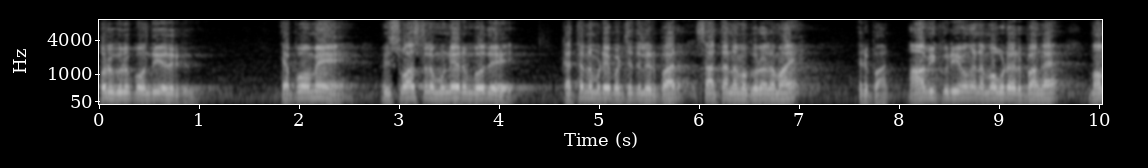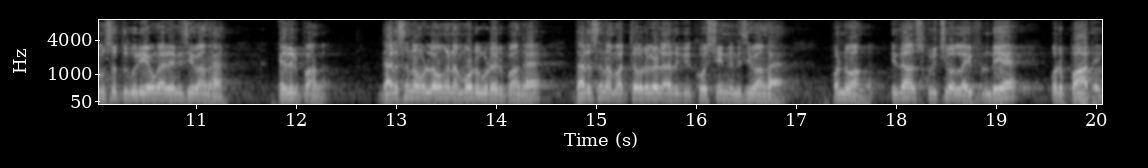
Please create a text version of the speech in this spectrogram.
ஒரு குரூப் வந்து எதிர்க்குது. எப்பவுமே விசுவாசத்துல முன்னேறும் போது கத்தர் நம்முடைய பட்சத்தில் இருப்பார். சாத்தா நமக்கு விரோதமாய் இருப்பான். ஆவிக்குரியவங்க நம்ம கூட இருப்பாங்க. மாம்சத்துக்குரியவங்க அதை என்ன செய்வாங்க? எதிர்ப்பாங்க. தரிசனம் உள்ளவங்க நம்மோடு கூட இருப்பாங்க. தரிசனம் மற்றவர்கள் அதுக்கு கொஸ்டின் என்ன செய்வாங்க? பண்ணுவாங்க. இதுதான் ஸ்பிரிச்சுவல் லைஃப்னுடைய ஒரு பாதை.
